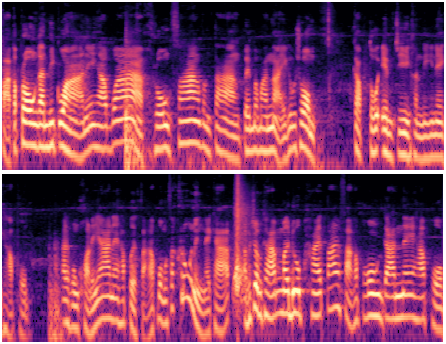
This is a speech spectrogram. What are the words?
ฝากระโปรงกันดีกว่านะครับว่าโครงสร้างต่างๆ เป็นประมาณไหนคุณผู้ชมกับตัว MG คันนี้นะครับผมอะผมขออนุญาตนะครับเปิดฝากระโปรงสักครู่หนึ่งนะครับอะผู้ชมครับมาดูภายใต้ฝากระโปรงกันนะครับผม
